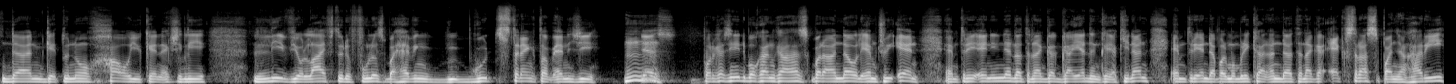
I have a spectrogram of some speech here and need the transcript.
Dan get to know how you can actually live your life to the fullest by having good strength of energy. Mm-hmm. Yes. Podcast ini dibawakan khas kepada anda oleh M3N. M3N ini adalah tenaga gaya dan keyakinan. M3N dapat memberikan anda tenaga ekstra sepanjang hari.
